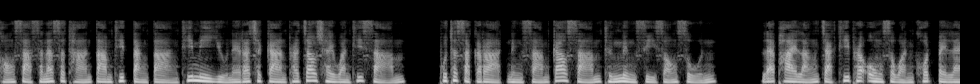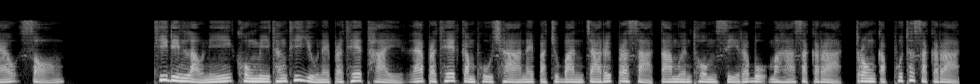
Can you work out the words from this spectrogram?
ของศาสนสถานตามทิศต่างๆ ที่มีอยู่ในรัชกาลพระเจ้าชัยวันที่3 พุทธศักราช 1393 ถึง 1420 และภายหลังจากที่พระองค์สวรรคตไปแล้ว2ที่ดินเหล่านี้คงมีทั้งที่อยู่ในประเทศไทย และประเทศกัมพูชาในปัจจุบันจารึกปราสาทตาเมือนทมสีระบุมหาศักราช ตรงกับพุทธศักราช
